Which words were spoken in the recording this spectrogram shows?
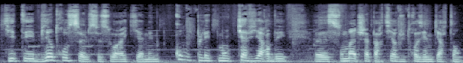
qui était bien trop seul ce soir et qui a même complètement caviardé euh, son match à partir du troisième quart-temps.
